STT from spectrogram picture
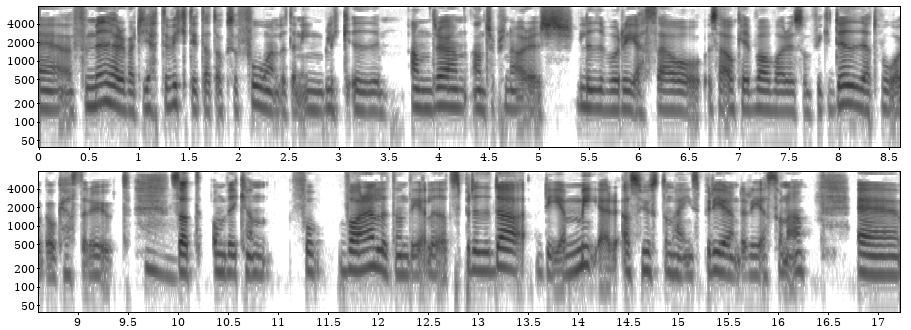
eh, för mig har det varit jätteviktigt att också få en liten inblick i andra entreprenörers liv och resa och så här, okay, vad var det som fick dig att våga och kasta dig ut? Mm. Så att om vi kan få vara en liten del i att sprida det mer, alltså just de här inspirerande resorna. Eh,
